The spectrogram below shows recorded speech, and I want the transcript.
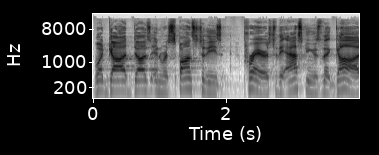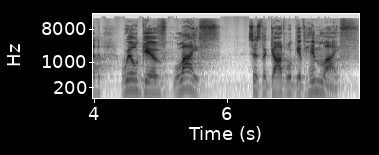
what God does in response to these prayers, to the asking, is that God will give life. It says that God will give him life.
